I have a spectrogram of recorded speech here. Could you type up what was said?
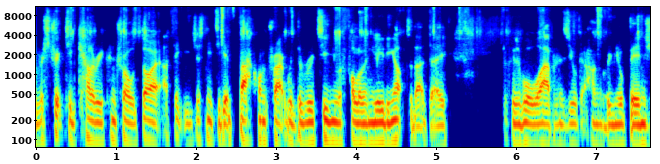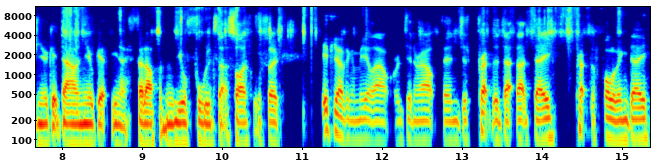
restricted calorie controlled diet. I think you just need to get back on track with the routine you were following leading up to that day. Because what will happen is you'll get hungry and you'll binge and you'll get down and you'll get, you know, fed up and you'll fall into that cycle. So if you're having a meal out or a dinner out, then just prep the, that, that day, prep the following day,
